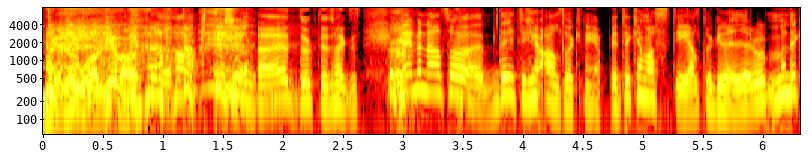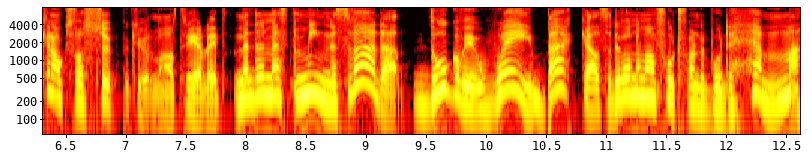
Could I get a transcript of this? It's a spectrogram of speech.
Med råge va? Duktig tjej. Ja, duktigt faktiskt. Nej men alltså dejting kan ju alltid vara knepigt. Det kan vara stelt och grejer. Men det kan också vara superkul, man har trevligt. Men den mest minnesvärda, då går vi way back alltså. Det var när man fortfarande bodde hemma.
